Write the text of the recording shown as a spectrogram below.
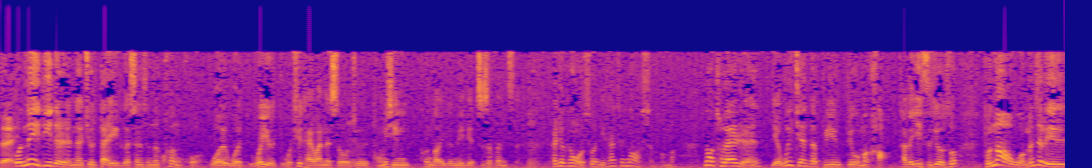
对不过内地的人呢，就带一个深深的困惑。我我我有我去台湾的时候，嗯就是同行碰到一个内地知识分子，嗯他就跟我说：“你看这闹什么吗？闹出来人也未见得比比我们好。”他的意思就是说，不闹我们这里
